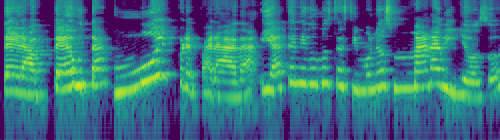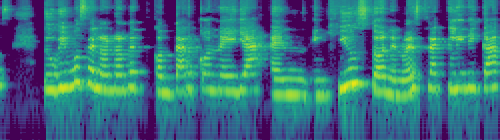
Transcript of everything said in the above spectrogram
terapeuta muy preparada y ha tenido unos testimonios maravillosos. Tuvimos el honor de contar con ella en, en Houston, en nuestra clínica,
